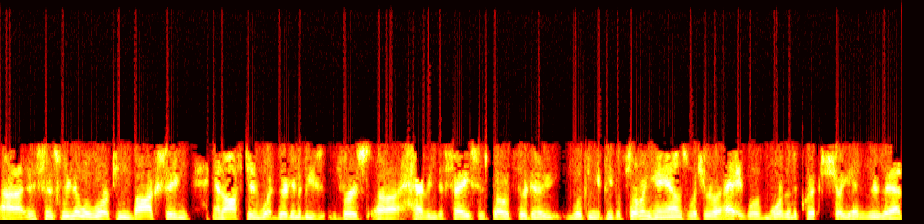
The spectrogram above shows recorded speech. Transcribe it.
Uh, and since we know we're working boxing and often what they're going to be verse, uh, having to face is both they're going to be looking at people throwing hands, which are, hey, we're more than equipped to show you how to do that.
